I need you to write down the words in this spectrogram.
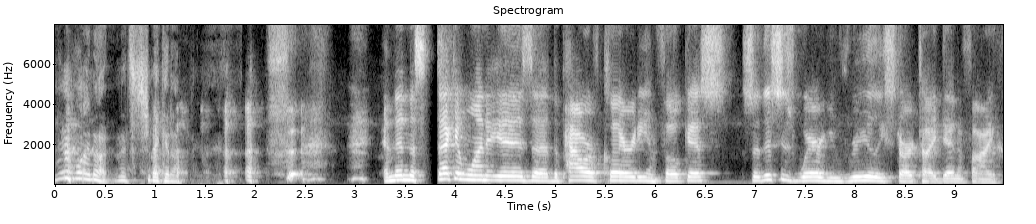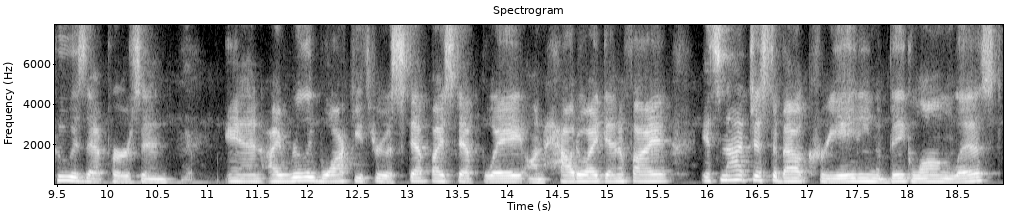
yeah why not? Let's shake it up. and then the second one is uh, the power of clarity and focus. So this is where you really start to identify who is that person. Yep. And I really walk you through a step by step way on how to identify it. It's not just about creating a big long list.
